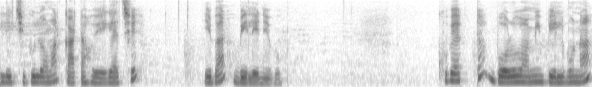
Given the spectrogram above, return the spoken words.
লিচিগুলো আমার কাটা হয়ে গেছে। এবার বেলে নেব। খুব একটা বড় আমি বেলবো না।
